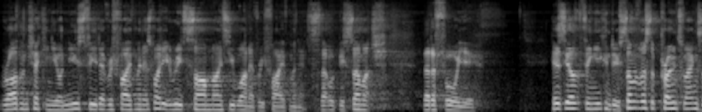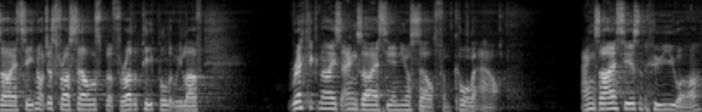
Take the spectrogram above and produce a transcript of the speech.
rather than checking your news feed every five minutes, why don't you read Psalm 91 every five minutes? That would be so much better for you. Here's the other thing you can do. Some of us are prone to anxiety, not just for ourselves, but for other people that we love. Recognize anxiety in yourself and call it out. Anxiety isn't who you are,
